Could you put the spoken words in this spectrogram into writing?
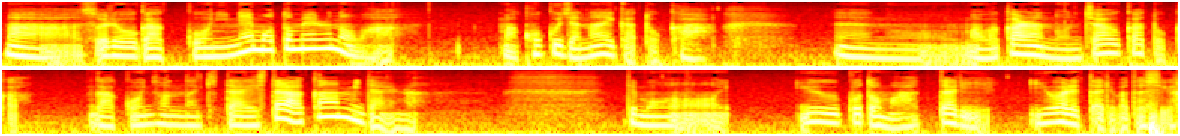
まあ、それを学校にね、求めるのは、まあ、酷じゃないかとか、あの、まあ、わからんのんちゃうかとか、学校にそんな期待したらあかんみたいな。でも、言うこともあったり、言われたり、私が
